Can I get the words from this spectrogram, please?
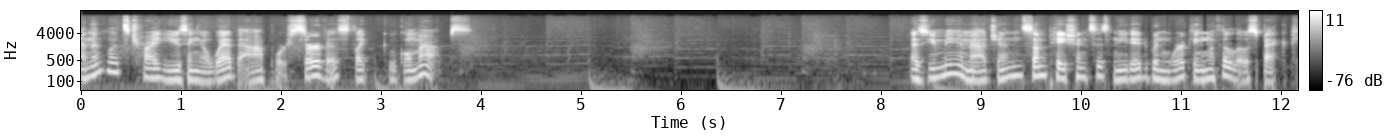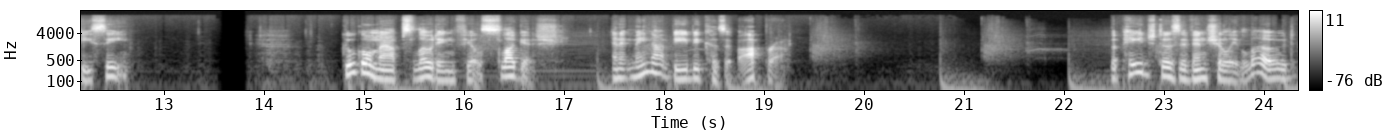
and then let's try using a web app or service like Google Maps. As you may imagine, some patience is needed when working with a low-spec PC. Google Maps loading feels sluggish, and it may not be because of Opera. The page does eventually load,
